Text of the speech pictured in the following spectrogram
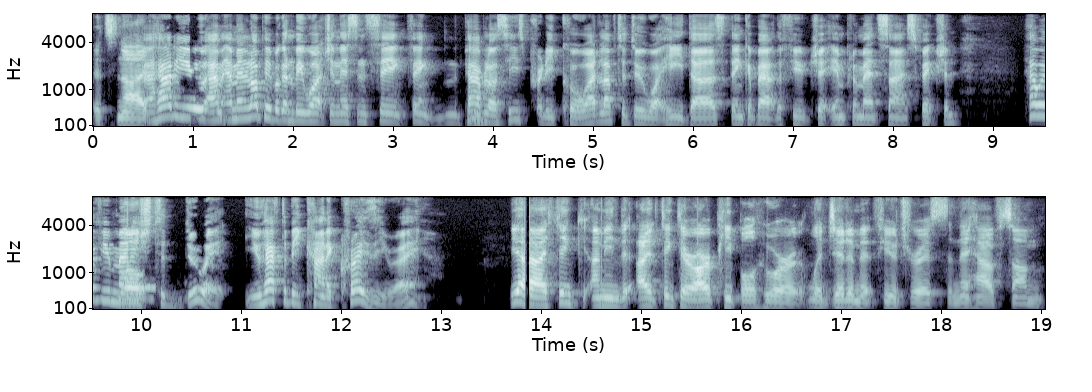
It's not How do you I mean a lot of people are going to be watching this and seeing think hmm. Pablos he's pretty cool. I'd love to do what he does, think about the future, implement science fiction. How have you managed well, to do it? You have to be kind of crazy, right? Yeah, I think. I mean, I think there are people who are legitimate futurists, and they have some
